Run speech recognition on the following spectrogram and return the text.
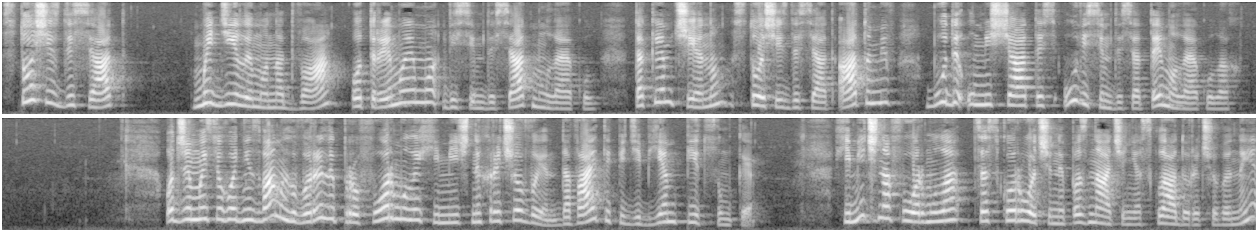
160 ми ділимо на 2, отримуємо 80 молекул. Таким чином, 160 атомів буде уміщатись у 80 молекулах. Отже, ми сьогодні з вами говорили про формули хімічних речовин. Давайте підіб'ємо підсумки. Хімічна формула це скорочене позначення складу речовини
